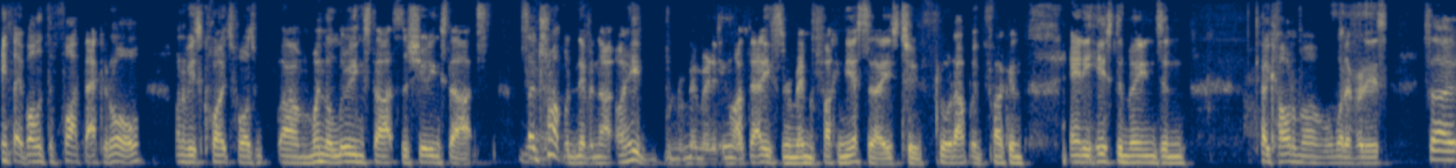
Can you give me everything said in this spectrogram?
if they bothered to fight back at all, one of his quotes was, um, "When the looting starts, the shooting starts." So Trump would never know. Or he wouldn't remember anything like that. He just remember fucking yesterday. He's too filled up with fucking antihistamines and co-codamol or whatever it is. So,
